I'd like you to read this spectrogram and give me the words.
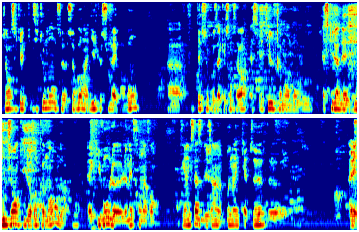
Genre, si tout le monde se, se borne à dire que celui-là est pas bon, euh, faut peut-être se poser la question de savoir est-il vraiment bon? Est-ce qu'il a d'autres gens qui le recommandent, euh, qui vont le, mettre en avant? Rien que ça, c'est déjà un bon indicateur. De... Allez,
